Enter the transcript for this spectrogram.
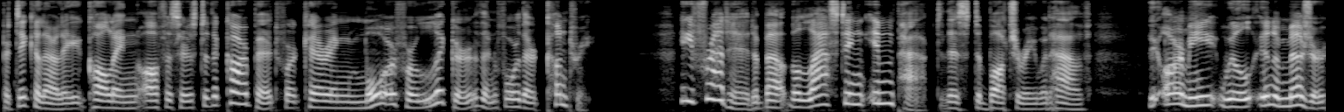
particularly calling officers to the carpet for caring more for liquor than for their country. He fretted about the lasting impact this debauchery would have. The Army will, in a measure,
